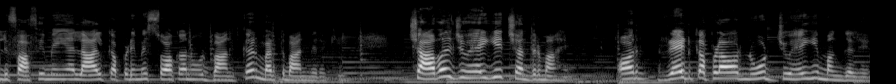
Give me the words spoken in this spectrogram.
लिफाफे में या लाल कपड़े में सौ का नोट बाँध कर मर्तबान में रखें। चावल जो है ये चंद्रमा है और रेड कपड़ा और नोट जो है ये मंगल है।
